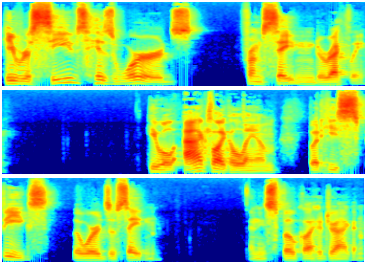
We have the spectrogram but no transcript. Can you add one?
He receives his words from Satan directly. He will act like a lamb, but he speaks the words of Satan, and he spoke like a dragon.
